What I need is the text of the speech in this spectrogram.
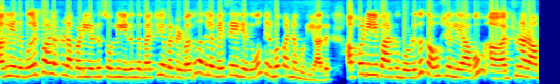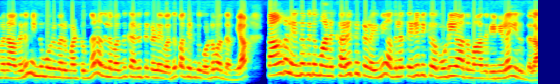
அதுல இந்த வேட்பாளர்கள் அப்படி என்று சொல்லி இருந்த மற்றவர்கள் வந்து அதுல மெசேஜ் எதுவும் திரும்ப பண்ண முடியாது. அப்படியே பார்க்கும் பொழுது கௌசல்யாவும் அர்ஜுனா ராமநாதனும் இன்னும் ஒருவர் மட்டும்தான் அதுல வந்து கருத்துக்களை வந்து பகிர்ந்து கொண்டு வந்தவையா தாங்கள் எந்த விதமான கருத்துக்களையுமே அதுல தெரிவிக்க முடியாத மாதிரி நிலை இருந்ததா?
